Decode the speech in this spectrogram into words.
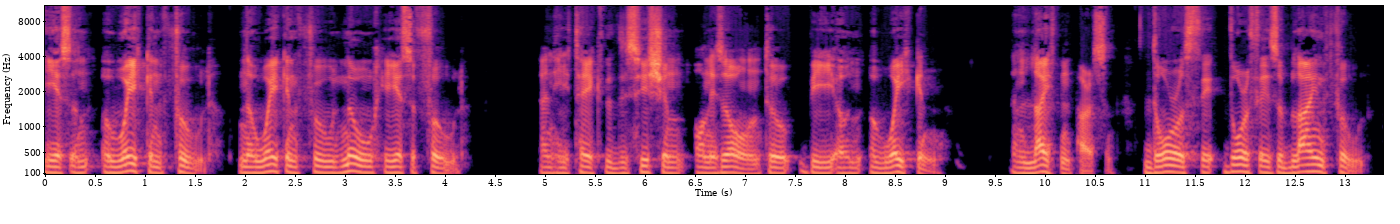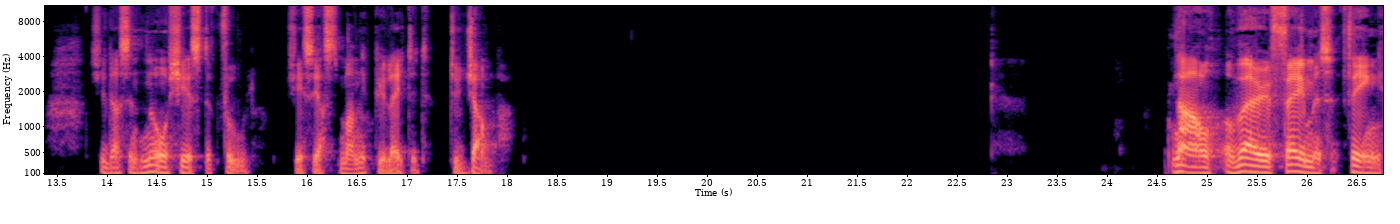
He is an awakened fool. An awakened fool know he is a fool and he take the decision on his own to be an awakened, enlightened person. Dorothy, Dorothy is a blind fool. She doesn't know she is the fool. She's just manipulated to jump. Now, a very famous thing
